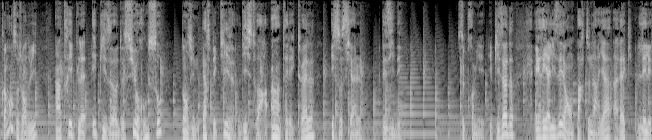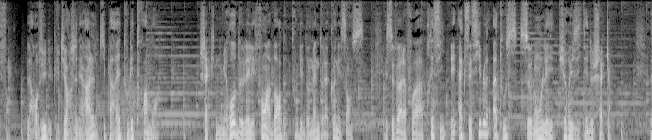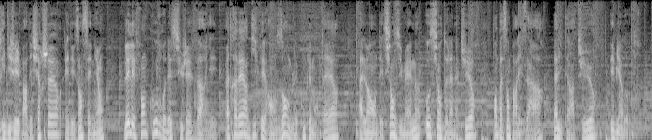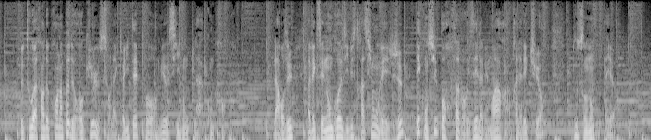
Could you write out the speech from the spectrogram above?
commence aujourd'hui un triple épisode sur Rousseau dans une perspective d'histoire intellectuelle et sociale des idées. Ce premier épisode est réalisé en partenariat avec L'éléphant, la revue de culture générale qui paraît tous les trois mois. Chaque numéro de l'éléphant aborde tous les domaines de la connaissance et se veut à la fois précis et accessible à tous selon les curiosités de chacun. Rédigé par des chercheurs et des enseignants, l'éléphant couvre des sujets variés à travers différents angles complémentaires allant des sciences humaines aux sciences de la nature en passant par les arts, la littérature et bien d'autres. Le tout afin de prendre un peu de recul sur l'actualité pour mieux aussi donc la comprendre. La revue, avec ses nombreuses illustrations et jeux, est conçue pour favoriser la mémoire après la lecture, d'où son nom d'ailleurs.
